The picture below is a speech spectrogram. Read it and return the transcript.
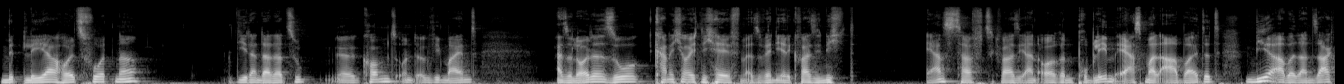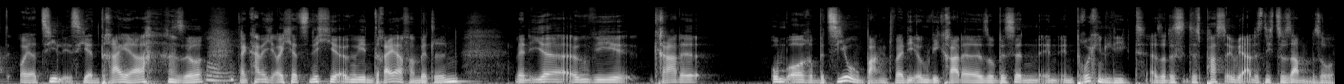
mit Lea Holzfurtner, die dann da dazu äh, kommt und irgendwie meint, also Leute, so kann ich euch nicht helfen. Also wenn ihr quasi nicht ernsthaft quasi an euren Problemen erstmal arbeitet, mir aber dann sagt, euer Ziel ist hier ein Dreier, so, mhm. dann kann ich euch jetzt nicht hier irgendwie ein Dreier vermitteln, wenn ihr irgendwie gerade um eure Beziehung bangt, weil die irgendwie gerade so ein bisschen in, in Brüchen liegt. Also das, das passt irgendwie alles nicht zusammen. So.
